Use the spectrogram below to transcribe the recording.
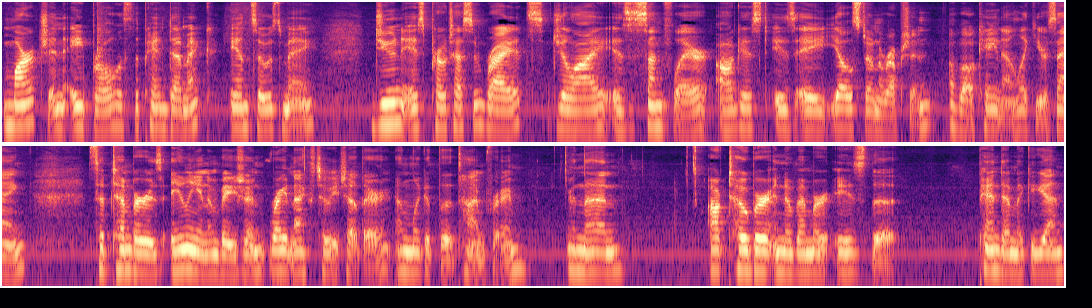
March and April is the pandemic, and so is May. June is protests and riots. July is a sun flare. August is a Yellowstone eruption, a volcano, like you were saying. September is alien invasion, right next to each other, and look at the time frame. And then October and November is the pandemic again,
